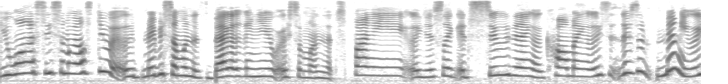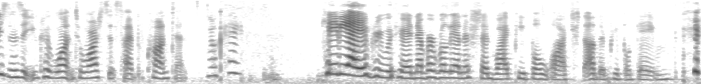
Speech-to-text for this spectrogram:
you want to see someone else do it, or maybe someone that's better than you, or someone that's funny, or just like it's soothing or calming. Or there's there's a, many reasons that you could want to watch this type of content. Okay. Katie, I agree with you. I never really understood why people watched other people game.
